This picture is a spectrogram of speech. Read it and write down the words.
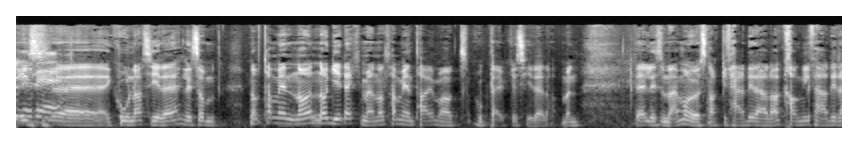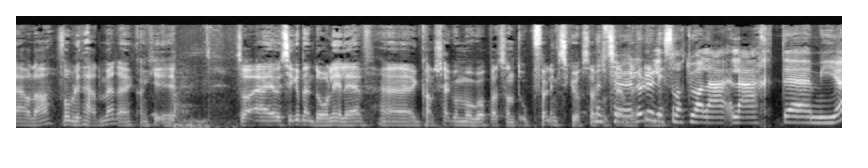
hvis eh, kona sier det. Liksom Nå, tar vi, nå, nå gidder jeg ikke mer, nå tar vi en timeout. Hun pleier jo ikke å si det, da. Men det er liksom, jeg må jo snakke ferdig der og da. Krangle ferdig der og da for å bli ferdig med det. Kan ikke så jeg er jo sikkert en dårlig elev. Eh, Kanskje jeg må gå på et sånt oppfølgingskurs. Men føler du liksom at du har lært eh, mye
